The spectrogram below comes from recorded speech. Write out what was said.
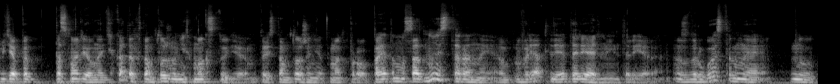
Я посмотрел на этих кадрах, там тоже у них Mac Studio, то есть там тоже нет Mac Pro. Поэтому, с одной стороны, вряд ли это реальный интерьер. С другой стороны, ну,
